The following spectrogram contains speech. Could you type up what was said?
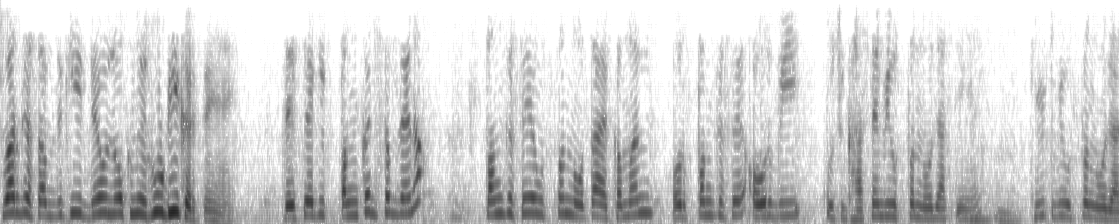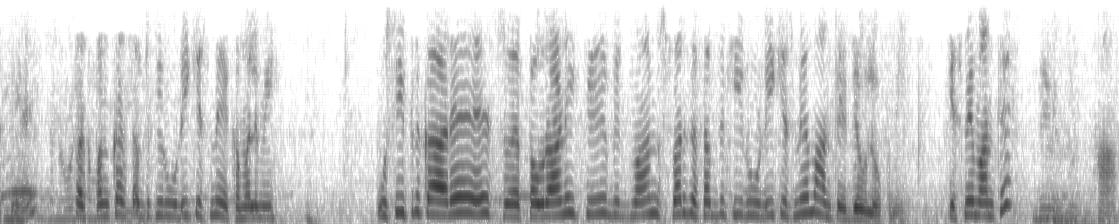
स्वर्ग शब्द की देवलोक में रूढ़ी करते हैं। जैसे कि पंकज शब्द है ना? पंख से उत्पन्न होता है कमल और पंख से और भी कुछ घासें भी उत्पन्न हो जाती हैं कीट भी उत्पन्न हो जाते हैं। पर पंकज शब्द की रूढ़ी किसमें है? कमल में। उसी प्रकार पौराणिक विद्वान स्वर्ग शब्द की रूढ़ी किसमें मानते हैं? देवलोक में। किसमें मानते हाँ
